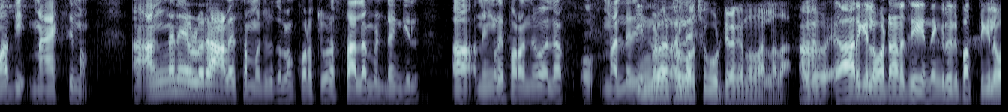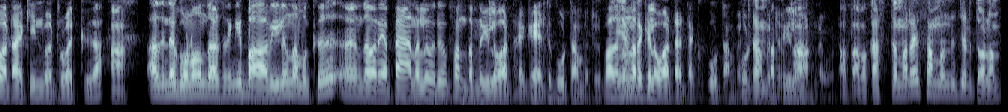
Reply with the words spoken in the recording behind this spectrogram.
മതി മാക്സിമം. അങ്ങനെയുള്ള ഒരാളെ സംബന്ധിച്ചിടത്തോളം കുറച്ചുകൂടെ സ്ഥലം ഉണ്ടെങ്കിൽ നിങ്ങൾ പറഞ്ഞ പോലെ നല്ല ഇൻവെർട്ടർ? കുറച്ച് കൂട്ടി വെക്കുന്നത് നല്ലതാണ് ഒരു ആറ് കിലോ വാട്ടാണ് ചെയ്യുന്നതെങ്കിൽ ഒരു പത്ത് കിലോ വാട്ടാക്കി ഇൻവെർട്ടർ വെക്കുക. അതിന്റെ ഗുണം എന്താ വെച്ചിട്ടുണ്ടെങ്കിൽ ഭാവിയിൽ നമുക്ക് എന്താ പറയാ പാനൽ ഒരു പന്ത്രണ്ട് കിലോ വാട്ടൊക്കെ ആയിട്ട് കൂട്ടാൻ പറ്റും. പതിനൊന്നര കിലോ വാട്ടായിട്ടൊക്കെ കൂട്ടാൻ പറ്റും. കൂട്ടാൻ പറ്റും. അപ്പോൾ കസ്റ്റമറെ സംബന്ധിച്ചിടത്തോളം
